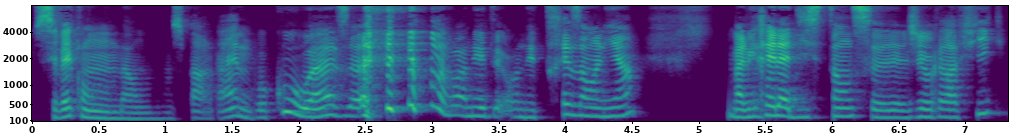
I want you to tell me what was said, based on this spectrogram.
c'est vrai qu'on bah, on, se parle quand même beaucoup. Hein, on, est, on est très en lien malgré la distance euh, géographique.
